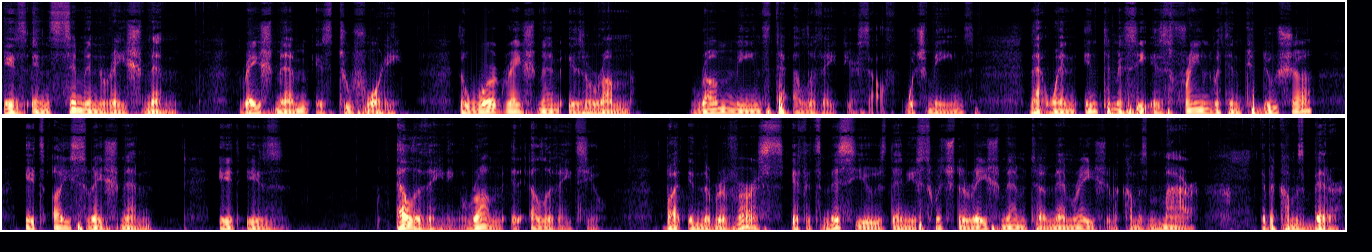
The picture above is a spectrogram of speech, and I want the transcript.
is in Simin Reish Mem. Reish Mem is 240. The word Reish Mem is rum. Rum means to elevate yourself, which means that when intimacy is framed within Kedusha, it's Ois Mem. It is elevating. Rum, it elevates you. But in the reverse, if it's misused, then you switch the Reish Mem to Mem Reish, it becomes Mar. It becomes bitter.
